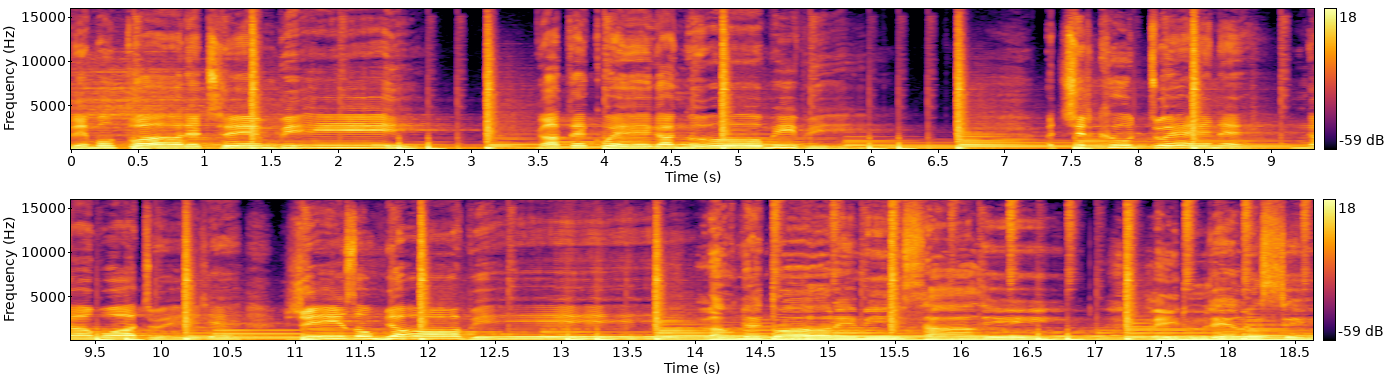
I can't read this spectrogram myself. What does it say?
နေမသွားတဲ့ချင်းပြီးငါတဲ့ကွယ်ကငိုမိပြီအချစ်ခုတွေ့နဲ့ငါဘွားတွေရဲ့ရေစုံမျောပြီလောင်နေသွားတဲ့မိစားလေးလေတူတဲ့လူစင်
